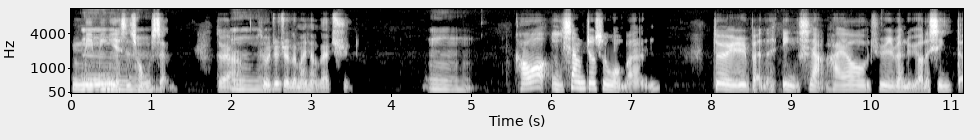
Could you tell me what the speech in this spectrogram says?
明明也是冲嗯绳，对啊，所以我嗯就觉得蛮想再去的。嗯好哦，以上就是我们对日本的印象，还有去日本旅游的心得。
